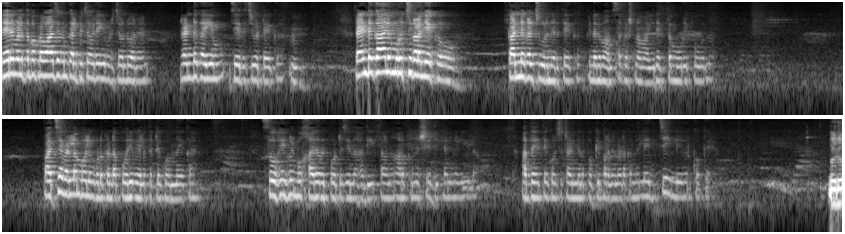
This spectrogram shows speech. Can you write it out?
നേരം വെളുത്തപ്പോൾ പ്രവാചകൻ കൽപ്പിച്ചു അവരെ പിടിച്ചോണ്ട് വരാൻ രണ്ട് കൈയും ഛേദിച്ചു വിട്ടേക്ക്. രണ്ട് കാലും മുറിച്ചു കളഞ്ഞേക്കോ. കണ്ണുകൾ ചൂടുന്നെടുത്തേക്ക് പിന്നെ ഒരു മാംസകഷ്ണമായി രക്തം മൂറിപ്പോകുന്നു. പച്ച വെള്ളം പോലും കൊടുക്കണ്ട പൊരി വെയിലത്തിട്ട് കൊന്നേക്കാൻ. സോഹിഹുൽ ബുഖാരി റിപ്പോർട്ട് ചെയ്യുന്ന ഹദീസാണ്. ആർക്കും നിഷേധിക്കാൻ കഴിയില്ല. അദ്ദേഹത്തെ കുറിച്ചിട്ടാണ് ഇങ്ങനെ പൊക്കി പറഞ്ഞു നടക്കുന്നത്. ലജ്ജയില്ല ഇവർക്കൊക്കെ? ഒരു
